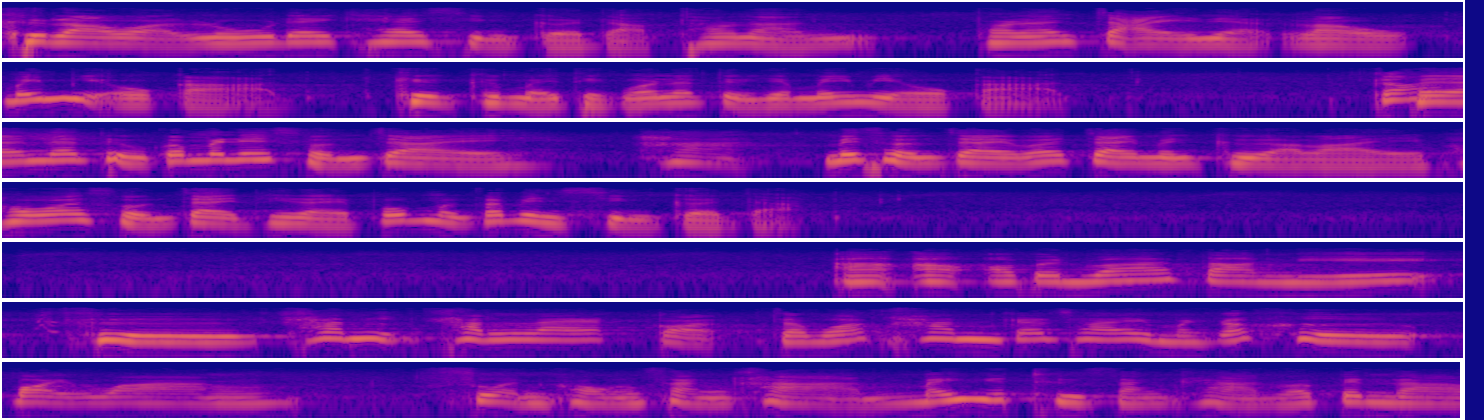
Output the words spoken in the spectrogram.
คือเราอะรู้ได้แค่สิ่งเกิดดับเท่านั้น เพราะนั้นใจเนี่ยเราไม่มีโอกาส คือคือหมายถึงว่านาติ๋วยังไม่มีโอกาส เพราะฉะนั้นนาติ๋วก็ไม่ได้สนใจไม่สนใจว่าใจมันคืออะไร เพราะว่าสนใจทีไรพวกมันก็เป็นสิ่งเกิดดับเอาเอาเป็นว่าตอนนี้คือขั้นขั้นแรกก่อนจะว่าขั้นก็ใช่มันก็คือปล่อยวาง ส่วนของสังขารไม่ยึดถือสังขารว่าเป็นเรา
